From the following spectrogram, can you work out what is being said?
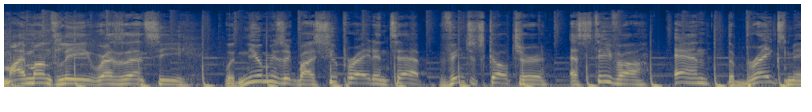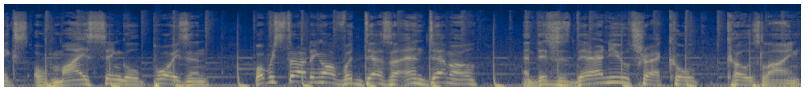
My monthly residency with new music by Super 8 and Tab, Vintage Culture, Estiva, and the breaks mix of my single Poison. But we're starting off with Deza and Demo, and this is their new track called Coastline.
